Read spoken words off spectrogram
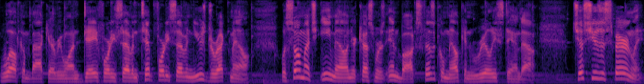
Welcome back, everyone. Day 47, tip 47 use direct mail. With so much email in your customer's inbox, physical mail can really stand out. Just use it sparingly.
